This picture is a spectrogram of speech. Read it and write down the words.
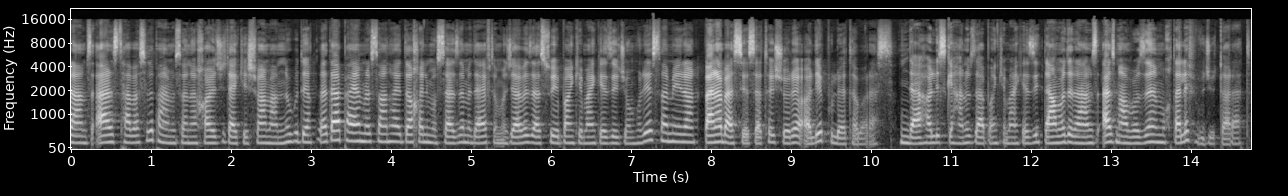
رمز ارز توسط پیام خارجی در کشور ممنوع بوده و در پیام های داخلی مستلزم دریافت مجوز از سوی بانک مرکزی جمهوری اسلامی ایران بنا بر های شورای عالی پول اعتبار است. این در حالی است که هنوز در بانک مرکزی در مورد رمز از مواضع مختلفی وجود دارد.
